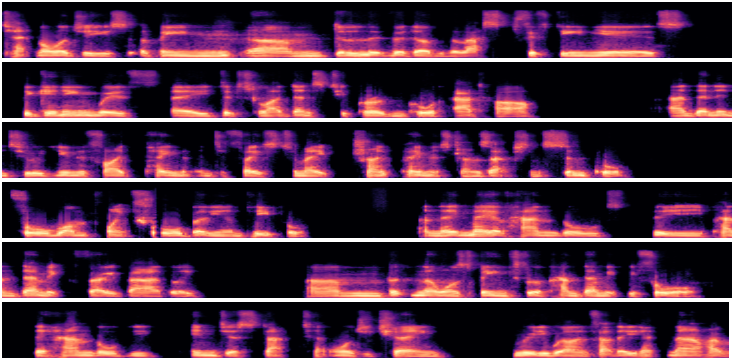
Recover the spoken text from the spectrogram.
technologies have been um, delivered over the last 15 years, beginning with a digital identity program called Aadhaar, and then into a unified payment interface to make tra- payments transactions simple for 1.4 billion people. And they may have handled the pandemic very badly, um, but no one's been through a pandemic before. They handled the India stack technology chain really well. In fact, they now have,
